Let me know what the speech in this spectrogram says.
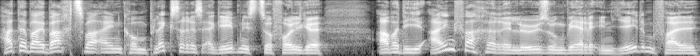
hatte bei Bach zwar ein komplexeres Ergebnis zur Folge, aber die einfachere Lösung wäre in jedem Fall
